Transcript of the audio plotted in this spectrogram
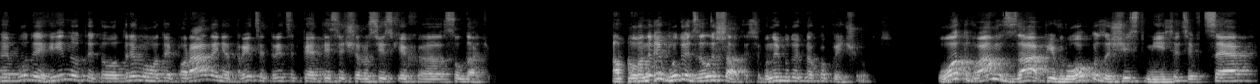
не буде гинути то отримувати поранення 30-35 тисяч російських е, солдатів. А вони будуть залишатися, вони будуть накопичуватися. От вам за півроку, за 6 місяців, це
